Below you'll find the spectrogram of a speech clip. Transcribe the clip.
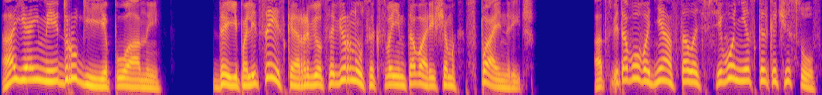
А я имею другие планы. Да и полицейская рвется вернуться к своим товарищам в Пайнридж. От светового дня осталось всего несколько часов,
